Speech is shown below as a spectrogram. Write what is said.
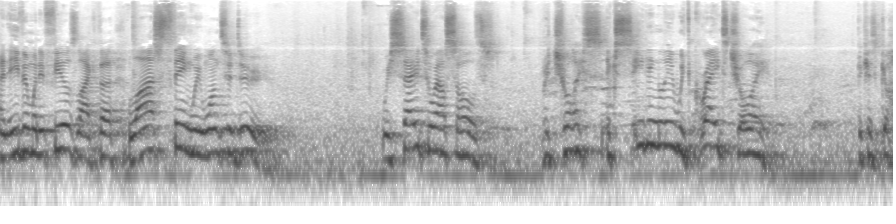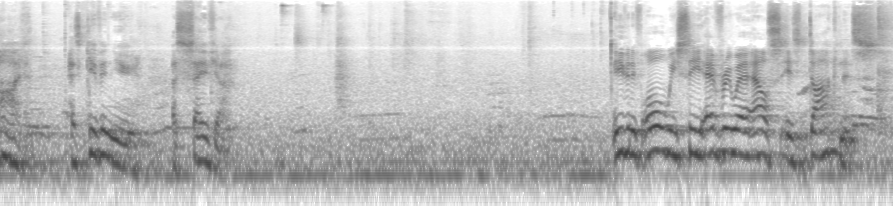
And even when it feels like the last thing we want to do, we say to our souls, Rejoice exceedingly with great joy, because God has given you a Savior. Even if all we see everywhere else is darkness,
